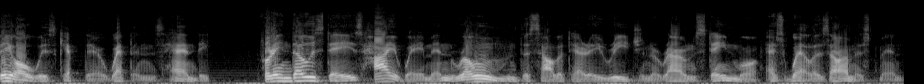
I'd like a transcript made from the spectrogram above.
They always kept their weapons handy. For in those days highwaymen roamed the solitary region around Stainmore as well as honest men.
